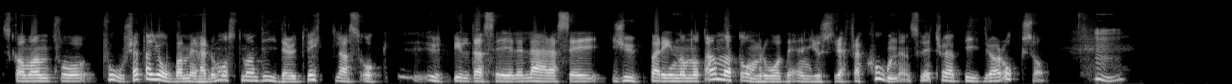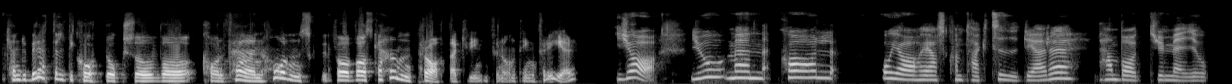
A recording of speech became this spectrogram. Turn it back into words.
ska man få fortsätta jobba med det här då måste man vidareutvecklas och utbilda sig eller lära sig djupare inom något annat område än just refraktionen. Så det tror jag bidrar också. Mm. Kan du berätta lite kort också vad Karl Fernholm, vad, vad ska han prata kring för någonting för er? Ja, jo men Karl och jag har haft kontakt tidigare. Han bad ju mig att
